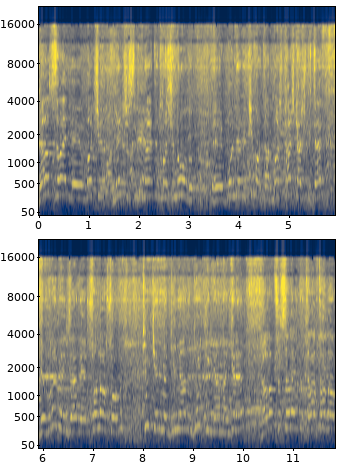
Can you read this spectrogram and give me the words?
Galatasaray e, maçı, Manchester United maçı ne olur? E, golleri kim atar? Maç kaç kaç biter? Ve buna benzer e, sorular sorduk. Türkiye'nin ve dünyanın dört bir yanından gelen Galatasaraylı taraftarlarla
